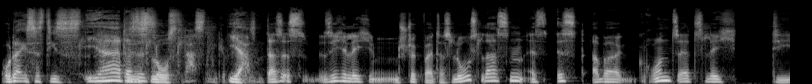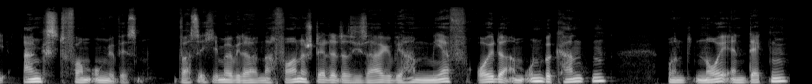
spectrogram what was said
Oder ist es dieses, ja, dieses ist, Loslassen gewesen? Ja, das ist sicherlich ein Stück weit das Loslassen. Es ist aber grundsätzlich die Angst vom Ungewissen was ich immer wieder nach vorne stelle, dass ich sage, wir haben mehr Freude am Unbekannten und Neuentdecken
